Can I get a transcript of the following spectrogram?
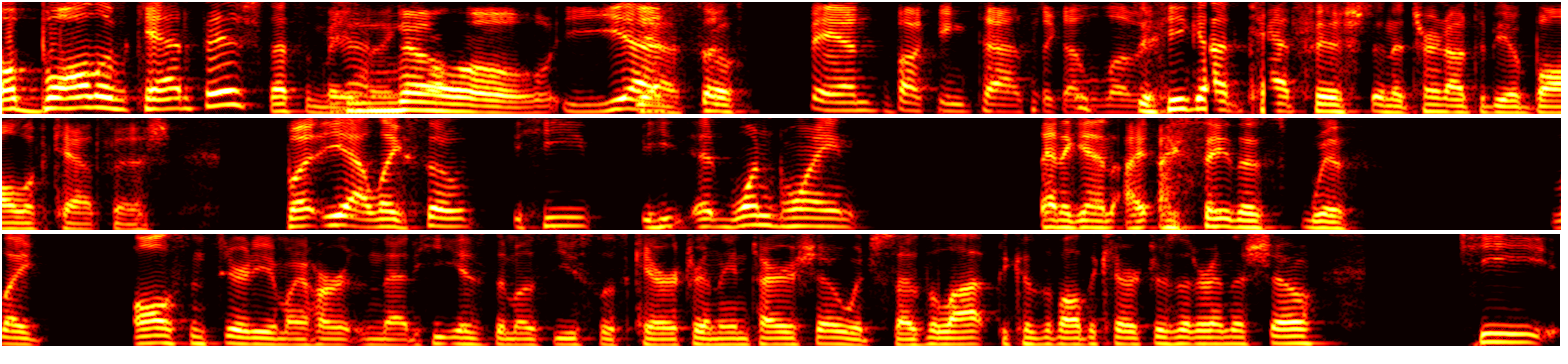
a ball of catfish that's amazing no, yes, Yeah, so- that's fan fucking tastic. I love so it. So he got catfished and it turned out to be a ball of catfish but yeah like so he he at one point and again i, I say this with like all sincerity in my heart in that he is the most useless character in the entire show which says a lot because of all the characters that are in the show. He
